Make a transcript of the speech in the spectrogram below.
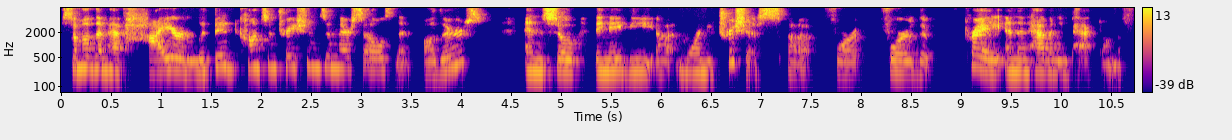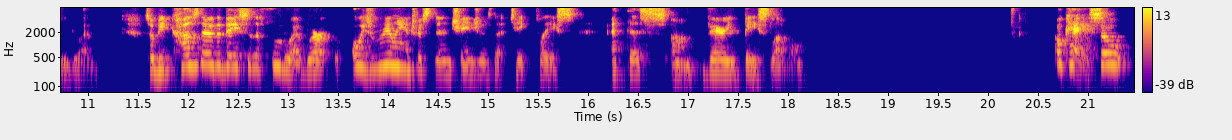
some of them have higher lipid concentrations in their cells than others. And so they may be uh, more nutritious uh, for, for the prey and then have an impact on the food web. So because they're the base of the food web, we're always really interested in changes that take place at this um, very base level. Okay, so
